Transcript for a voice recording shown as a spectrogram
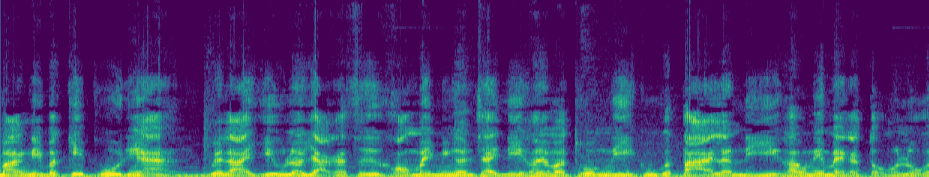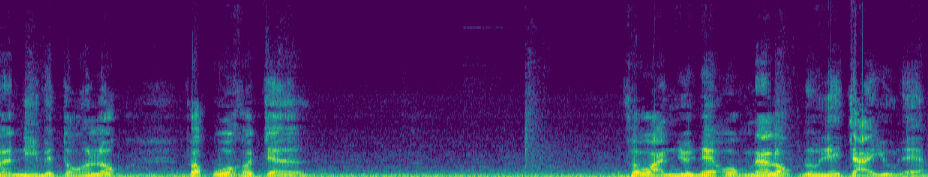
บางนี้เมื่อกี้พูดไงเวลาหิวเราอยากจะซื้อของไม่มีเงินใช้หนี้เขาจะมาทวงหนี้กูก็ตายแล้วหนีเขานี่แม่งก็ตกนรกแล้วหนีไปตกนรกเพราะกลัวเขาเจอ สวรรค์อยู่ในอกนรกอยู่ในใจอยู่แล้ว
